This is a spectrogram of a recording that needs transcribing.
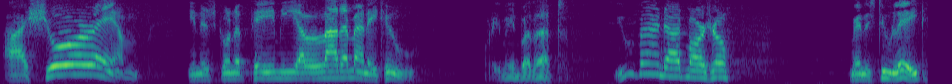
I sure am. And it's going to pay me a lot of money, too. What do you mean by that? You'll find out, Marshal. When it's too late.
